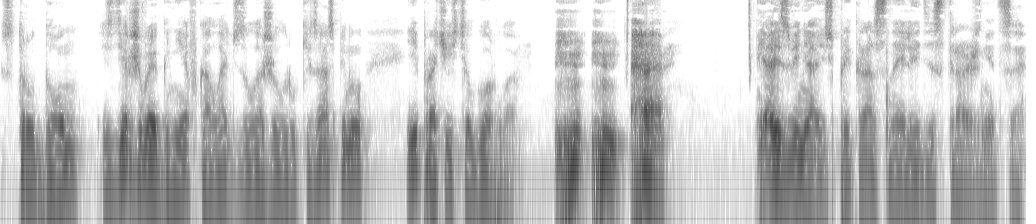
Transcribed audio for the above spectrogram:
С трудом, сдерживая гнев, калач заложил руки за спину и прочистил горло. «Я извиняюсь, прекрасная леди-стражница».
